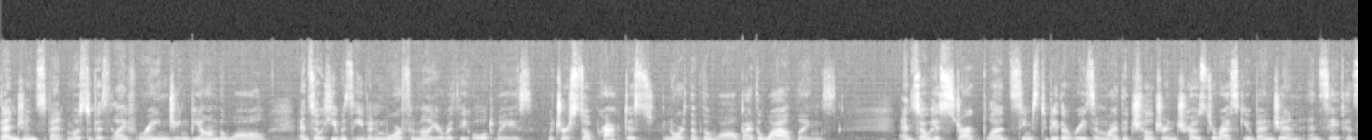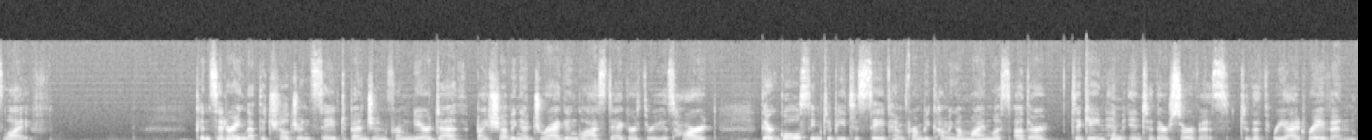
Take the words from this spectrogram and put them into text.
Benjen spent most of his life ranging beyond the wall, and so he was even more familiar with the old ways, which are still practiced north of the wall by the wildlings. And so his Stark blood seems to be the reason why the children chose to rescue Benjen and save his life. Considering that the children saved Benjen from near death by shoving a dragon glass dagger through his heart, their goal seemed to be to save him from becoming a mindless other to gain him into their service to the three eyed raven.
